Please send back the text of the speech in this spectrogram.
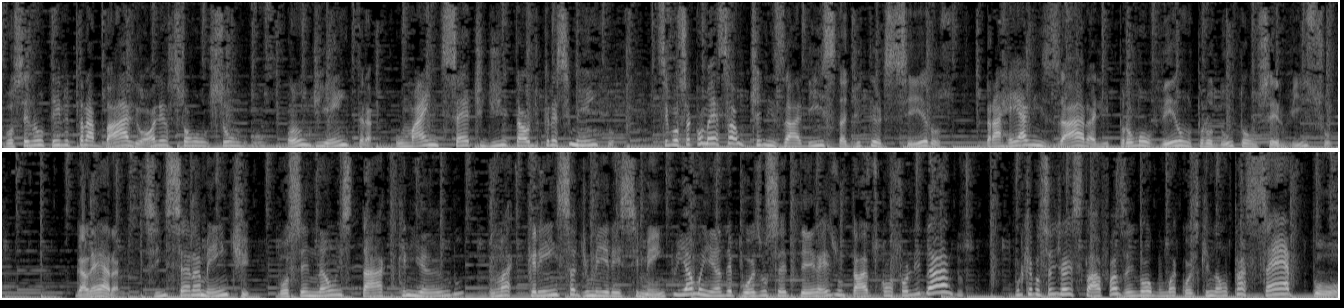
você não teve trabalho. Olha só, só onde entra o mindset digital de crescimento. Se você começa a utilizar a lista de terceiros para realizar ali, promover um produto ou um serviço, galera, sinceramente, você não está criando uma crença de merecimento e amanhã depois você ter resultados consolidados. Porque você já está fazendo alguma coisa que não está certo.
